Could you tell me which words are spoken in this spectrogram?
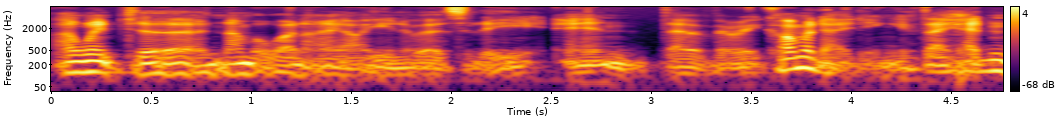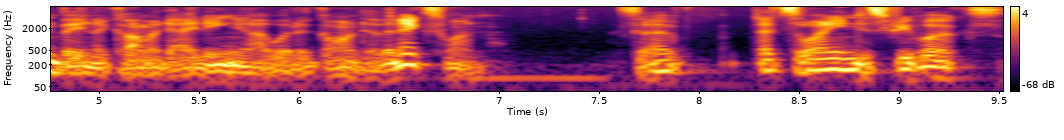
I went to number one AI university and they were very accommodating. If they hadn't been accommodating, I would have gone to the next one. So that's the way industry works.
